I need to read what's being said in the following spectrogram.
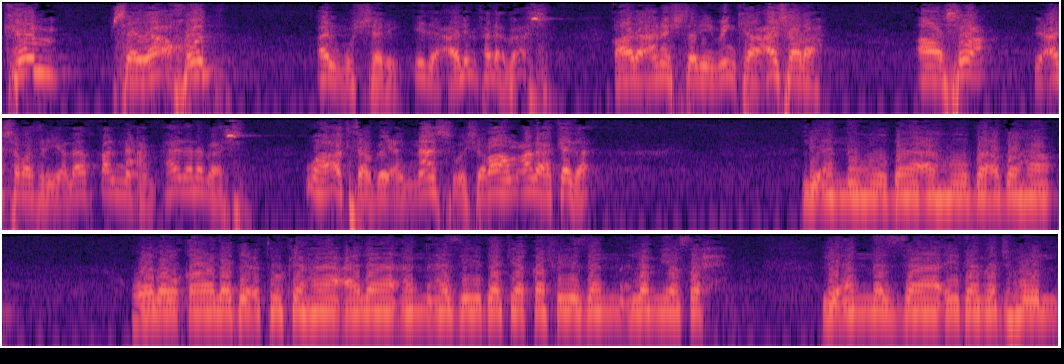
كم سيأخذ المشتري. إذا علم فلا بأس. قال أنا أشتري منك عشرة آصع بعشرة ريالات؟ قال نعم هذا لا بأس. وأكثر بيع الناس وشراهم على كذا. لأنه باعه بعضها. ولو قال بعتكها على أن أزيدك قفيزا لم يصح لأن الزائد مجهول.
